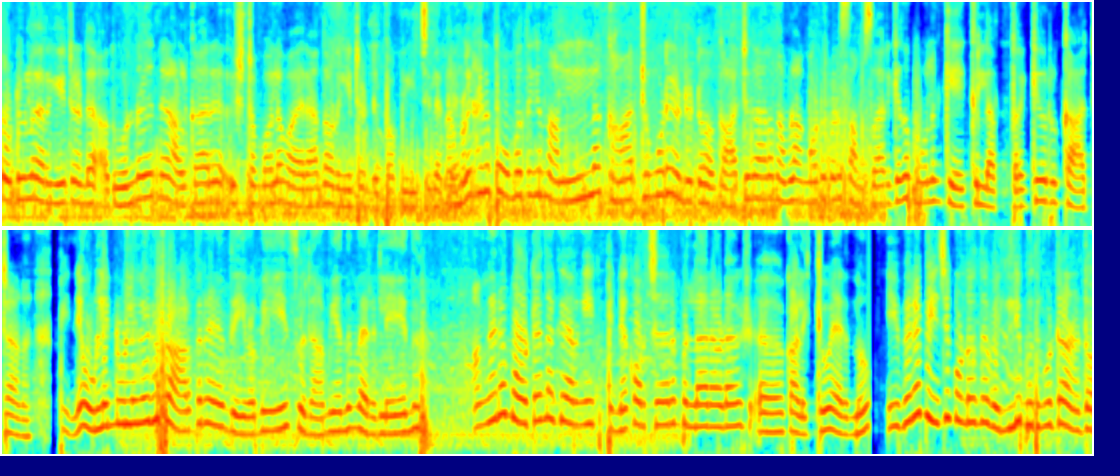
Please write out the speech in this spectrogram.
ബോട്ടുകൾ ഇറങ്ങിയിട്ടുണ്ട്. അതുകൊണ്ട് തന്നെ ആൾക്കാർ ഇഷ്ടംപോലെ വരാൻ തുടങ്ങിയിട്ടുണ്ട് ഇപ്പം ബീച്ചിൽ നമ്മളിങ്ങനെ പോകുമ്പോഴത്തേക്കും നല്ല കാറ്റും കൂടെ ഉണ്ട് കേട്ടോ കാറ്റ് കാരണം നമ്മൾ അങ്ങോട്ടും ഇങ്ങോട്ടും സംസാരിക്കുന്ന പോലും കേൾക്കില്ല അത്രയ്ക്ക് ഒരു കാറ്റാണ്. പിന്നെ ഉള്ളിന്റെ ഉള്ളിലൊരു പ്രാർത്ഥനയാണ് ദൈവമേ സുനാമിയൊന്നും വരില്ലേന്ന്. അങ്ങനെ ബോട്ടിൽ നിന്നൊക്കെ ഇറങ്ങി പിന്നെ കുറച്ചു നേരം പിള്ളേർ അവിടെ കളിക്കുമായിരുന്നു ഇവരെ ബീച്ചിൽ കൊണ്ടുവന്ന വലിയ ബുദ്ധിമുട്ടാണ് കേട്ടോ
